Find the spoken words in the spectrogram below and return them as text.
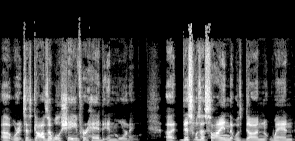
uh, where it says Gaza will shave her head in mourning. Uh, this was a sign that was done when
